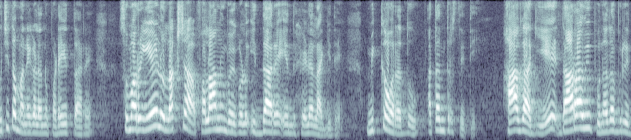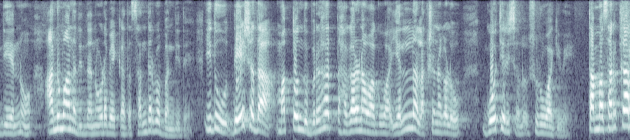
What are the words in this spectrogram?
ಉಚಿತ ಮನೆಗಳನ್ನು ಪಡೆಯುತ್ತಾರೆ. ಸುಮಾರು ಏಳು ಲಕ್ಷ ಫಲಾನುಭವಿಗಳು ಇದ್ದಾರೆ ಎಂದು ಹೇಳಲಾಗಿದೆ. ಮಿಕ್ಕವರದ್ದು ಅತಂತ್ರ ಸ್ಥಿತಿ. ಹಾಗಾಗಿಯೇ ಧಾರಾವಿ ಪುನರಭಿವೃದ್ಧಿಯನ್ನು ಅನುಮಾನದಿಂದ ನೋಡಬೇಕಾದ ಸಂದರ್ಭ ಬಂದಿದೆ. ಇದು ದೇಶದ ಮತ್ತೊಂದು ಬೃಹತ್ ಹಗರಣವಾಗುವ ಎಲ್ಲ ಲಕ್ಷಣಗಳು ಗೋಚರಿಸಲು ಶುರುವಾಗಿವೆ. ತಮ್ಮ ಸರ್ಕಾರ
